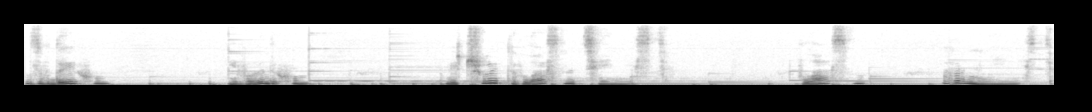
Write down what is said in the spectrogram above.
З вдихом і видихом відчуйте власну цінність, власну гармонійність.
